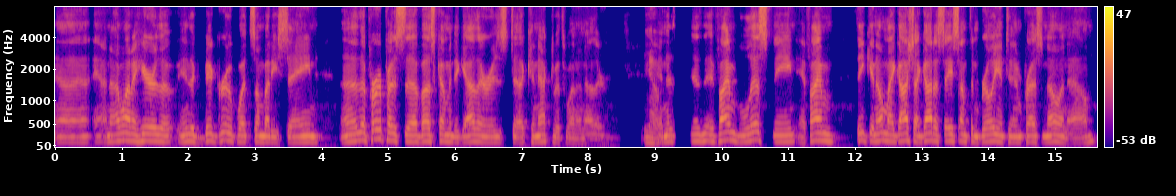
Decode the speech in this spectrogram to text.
uh, and I want to hear the in the big group what somebody's saying. Uh, the purpose of us coming together is to connect with one another. Yeah. And, and if I'm listening, if I'm thinking, oh my gosh, I got to say something brilliant to impress Noah now,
